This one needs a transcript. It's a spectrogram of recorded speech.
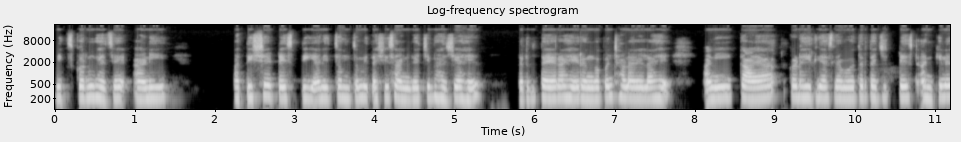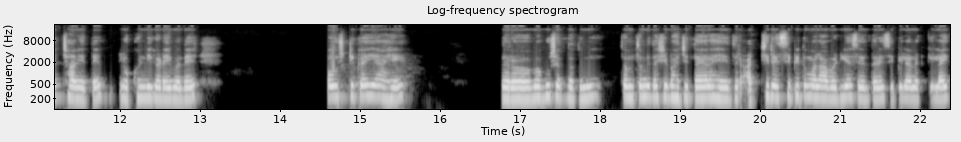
मिक्स करून घ्यायचं आहे आणि अतिशय टेस्टी आणि चमचमीत अशी सांडग्याची भाजी आहे. तर तयार आहे. रंग पण छान आलेला आहे. आणि काळ्या कढईतली असल्यामुळे तर त्याची टेस्ट आणखीनच छान येते. लोखंडी कढईमध्ये पौष्टिकही आहे. तर बघू शकता तुम्ही. चमचमीत अशी भाजी तयार आहे. जर आजची रेसिपी तुम्हाला आवडली असेल तर रेसिपीला नक्की लाईक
